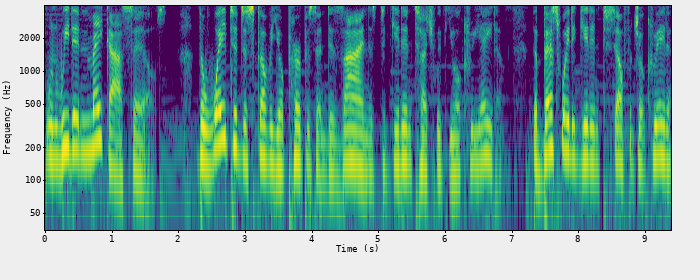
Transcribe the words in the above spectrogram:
when we didn't make ourselves. The way to discover your purpose and design is to get in touch with your creator. The best way to get in self with your creator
